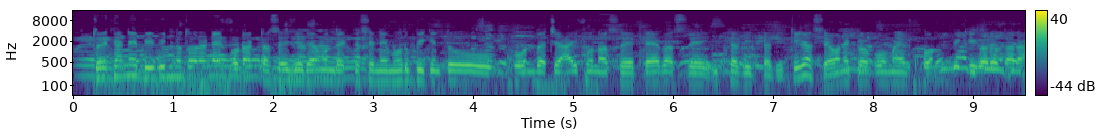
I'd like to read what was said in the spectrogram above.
তো এখানে বিভিন্ন ধরনের প্রোডাক্ট আছে যে যেমন দেখতেছেন এই মুরব্বি কিন্তু ফোন বেচে আইফোন আছে ট্যাব আছে ইত্যাদি ইত্যাদি ঠিক আছে? অনেক রকমের ফোন বিক্রি করে তারা।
